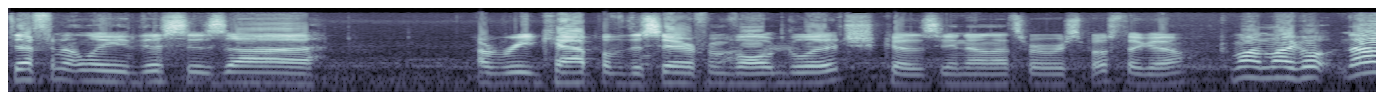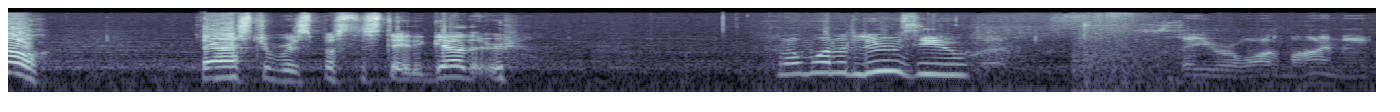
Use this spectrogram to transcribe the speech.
definitely this is, uh, a recap of the Seraphim Vault glitch, because, you know, that's where we're supposed to go. Come on, Michael. No! Bastard, we're supposed to stay together. I don't want to lose you. Say you were walking behind me.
